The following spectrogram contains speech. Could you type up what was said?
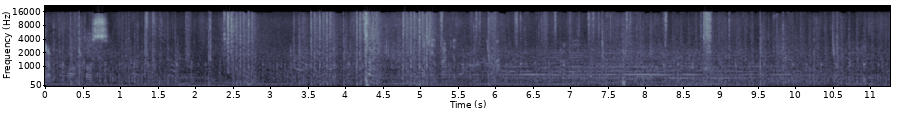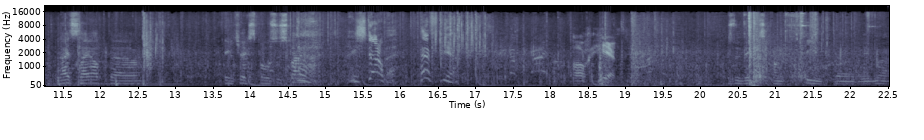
dropper bak oss. De sier at uh, det ikke exposes spam. Ich sterbe! Helft mir! Har helt Hvis du vil, så kan du fint uh, drive med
